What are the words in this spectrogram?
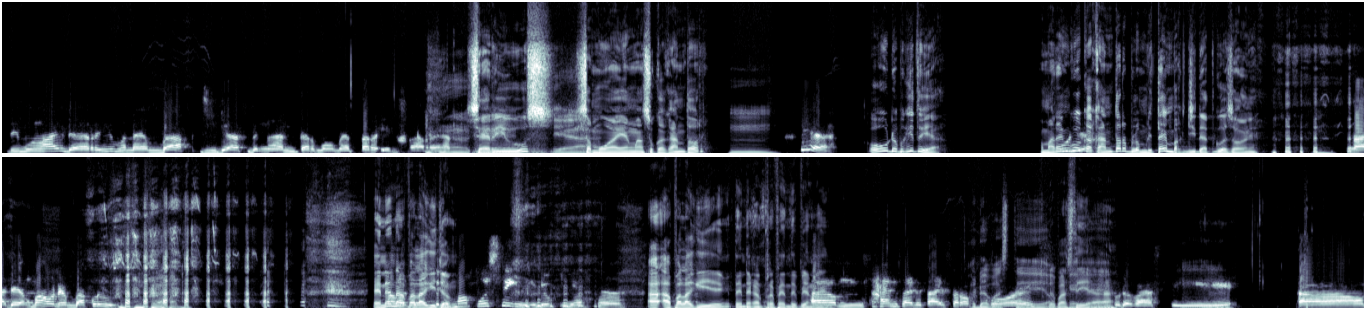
Dimulai dari menembak jidat dengan termometer infrared. Serius? Iya. Semua yang masuk ke kantor? Hmm. Iya, Oh, udah begitu ya? Kemarin gua Udah. ke kantor belum ditembak jidat gua soalnya. nggak ada yang mau nembak lu. Kalau apa lagi, Jong? diterima pusing hidupnya. Nah, apa lagi yang tindakan preventif yang lain? um, hand sanitizer of Udah course. pasti. Udah pasti ya. Udah pasti. Um,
